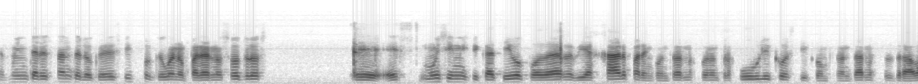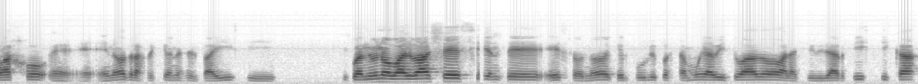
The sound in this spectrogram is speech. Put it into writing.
es muy interesante lo que decís, porque bueno, para nosotros eh, es muy significativo poder viajar para encontrarnos con otros públicos y confrontar nuestro trabajo eh, eh, en otras regiones del país. Y, cuando uno va al valle siente eso, ¿no? De que el público está muy habituado a la actividad artística,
